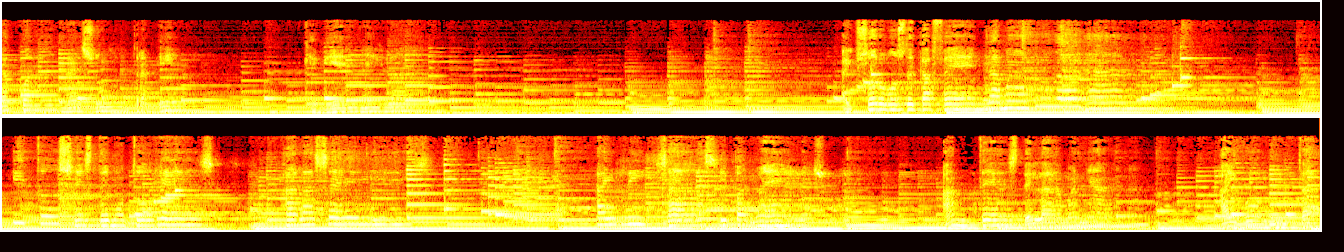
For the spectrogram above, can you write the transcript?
La cuadra es un trajín que viene y va. Hay sorbos de café en la madrugada luces de motores a las seis. Hay risas y pañuelos antes de la mañana. Hay voluntad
